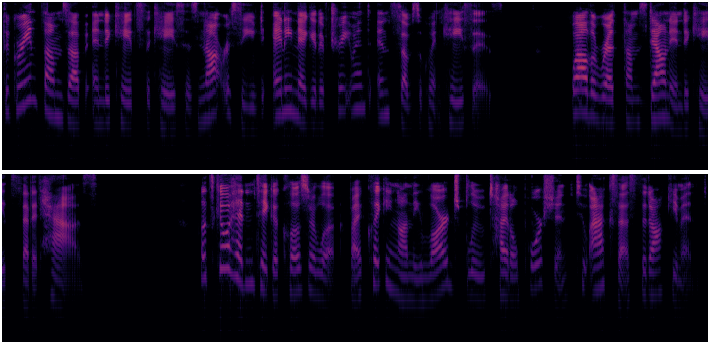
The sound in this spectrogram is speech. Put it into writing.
The green thumbs up indicates the case has not received any negative treatment in subsequent cases, while the red thumbs down indicates that it has. Let's go ahead and take a closer look by clicking on the large blue title portion to access the document.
